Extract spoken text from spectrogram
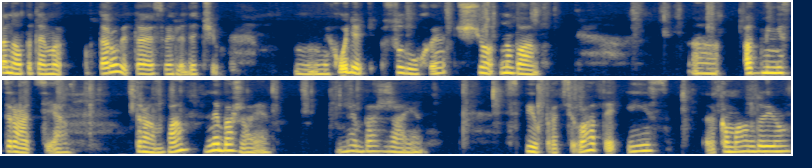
Канал Питаємо Таро вітає своїх глядачів. Ходять слухи, що нова адміністрація Трампа не бажає, не бажає співпрацювати із е, командою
